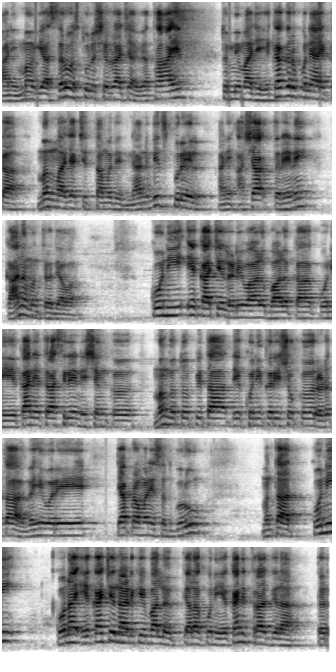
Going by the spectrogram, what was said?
आणि मग या सर्व स्थूल शरीराच्या व्यथा आहेत. तुम्ही माझे एकाग्रपणे ऐका. मग माझ्या चित्तामध्ये ज्ञानबीज पुरेल. आणि अशा तऱ्हेने कानमंत्र द्यावा. कोणी एकाचे लढीवाळ बाळका कोणी एकाने त्रासिले निशंक मग तो पिता देखोनी करी शोक रडता गहिवरे. त्याप्रमाणे सद्गुरू म्हणतात कोणी कोणा एकाचे लाडके बालक त्याला कोणी एकाने त्रास दिला तर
